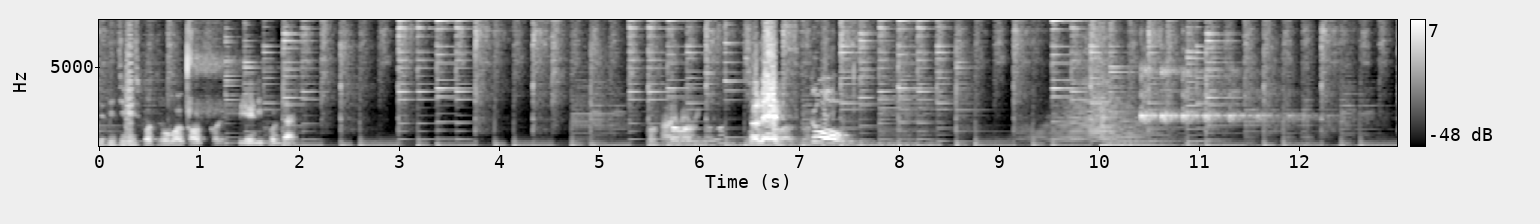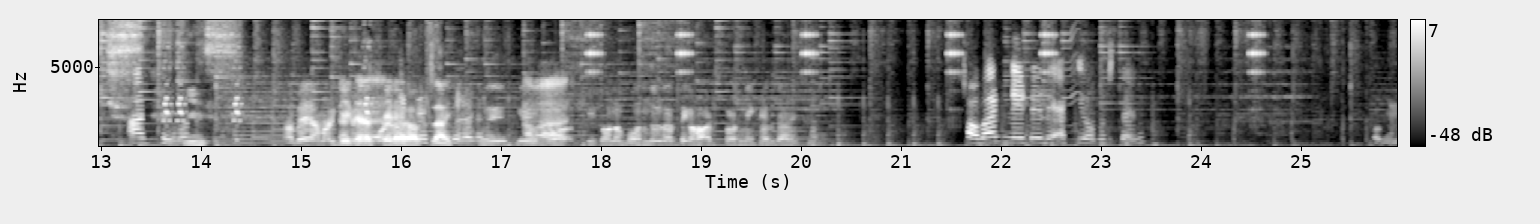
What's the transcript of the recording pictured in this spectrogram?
যদি জিনিসপত্র ওয়ার্কআউট করে ready for that So let's go! আবে আমার গেম life. চলে যাবে। তুই কোনো বন্ধুর কাছ থেকে হটস্পট নিয়ে খেলতে পারিস না সবার নেটে একই অবস্থা কোন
